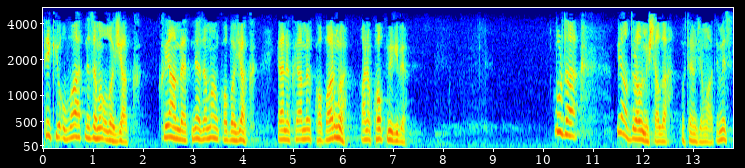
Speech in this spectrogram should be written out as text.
peki o vaat ne zaman olacak? Kıyamet ne zaman kopacak? Yani kıyamet kopar mı? Hani kopmuyor gibi. Burada biraz duralım inşallah muhterem cemaatimiz.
